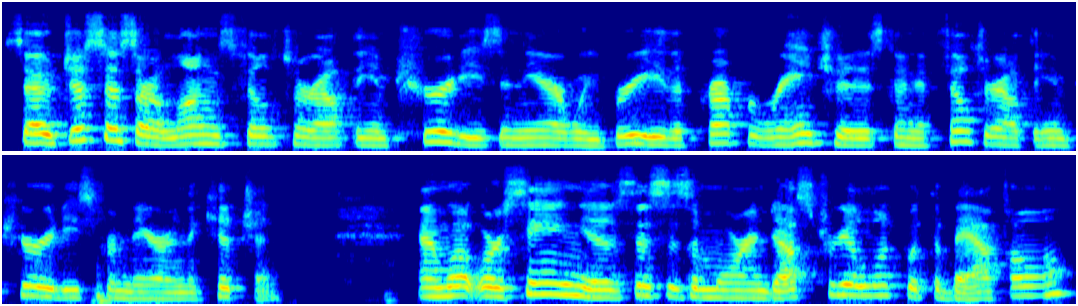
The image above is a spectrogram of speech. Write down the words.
So just as our lungs filter out the impurities in the air we breathe, the proper range is going to filter out the impurities from the air in the kitchen. And what we're seeing is this is a more industrial look with the baffle.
